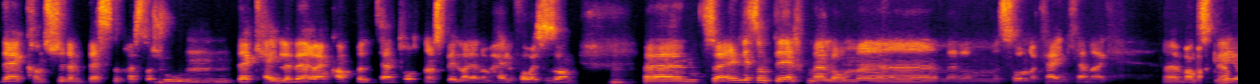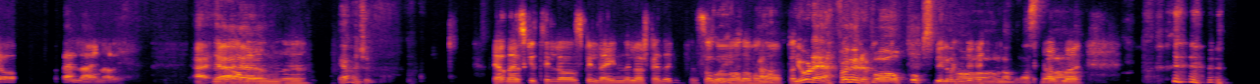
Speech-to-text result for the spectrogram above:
det, er kanskje den beste prestasjonen det Kane leverer den kampen til en Tottenham-spiller gjennom hele forrige sesong. Mm. Um, så jeg er litt sånn delt mellom, uh, mellom Son og Kane, kjenner jeg. Det er vanskelig ja. å velge en av dem. Jeg, jeg, jeg, en, uh, ja, unnskyld. Ja, nei, jeg skulle til å spille deg inn, Lars Peder. Så du hadde hånda ja, oppe. Gjør det! Få høre på opp oppspillet nå, Landras.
